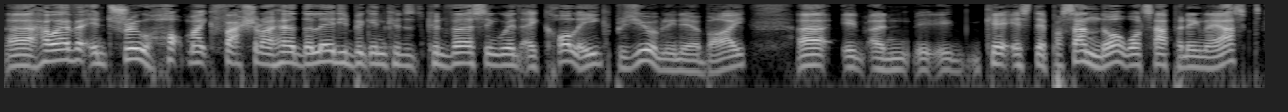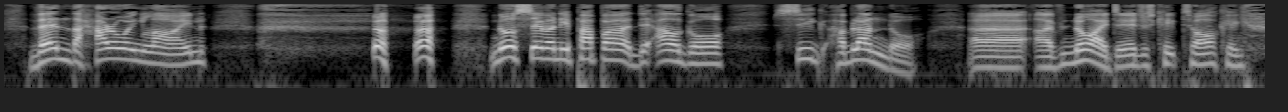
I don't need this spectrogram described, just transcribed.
Uh, however, in true hot mic fashion, I heard the lady begin con- conversing with a colleague, presumably nearby. Uh, and ¿Qué pasando? What's happening? They asked. Then the harrowing line. no se va ni papa de algo, sig hablando. Uh, I've no idea, just keep talking.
